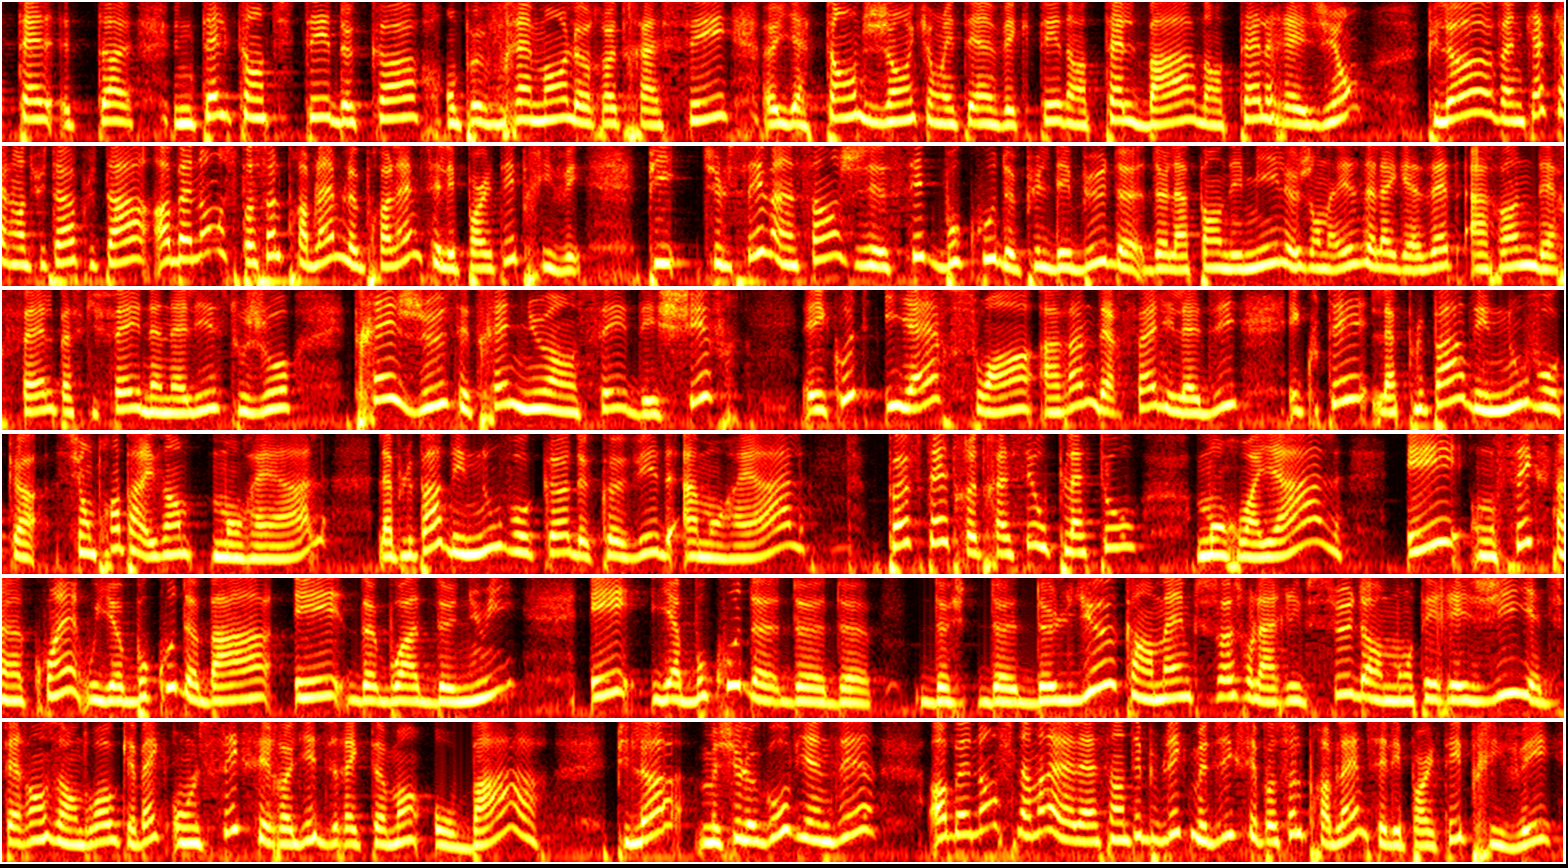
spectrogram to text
une telle quantité de cas, on peut vraiment le retracer. Euh, il y a tant de gens qui ont été infectés dans tel bar, dans telle région. Puis là, 24, 48 heures plus tard, ah ben non, c'est pas ça le problème. Le problème, c'est les parties privées. Puis tu le sais, Vincent, je cite beaucoup depuis le début de, de la pandémie le journaliste de la Gazette, Aaron Derfel, parce qu'il fait une analyse toujours très juste et très nuancée des chiffres écoute, hier soir, Aaron Derfel, il a dit, écoutez, la plupart des nouveaux cas, si on prend par exemple Montréal, la plupart des nouveaux cas de COVID à Montréal peuvent être tracés au plateau Mont-Royal et on sait que c'est un coin où il y a beaucoup de bars et de boîtes de nuit et il y a beaucoup de, de, de, de, de, lieux quand même, que ce soit sur la rive sud, en Montérégie, il y a différents endroits au Québec. On le sait que c'est relié directement aux bars. Puis là, M. Legault vient de dire, ah oh ben non, finalement, la, la, santé publique me dit que c'est pas ça le problème, c'est les parties privées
